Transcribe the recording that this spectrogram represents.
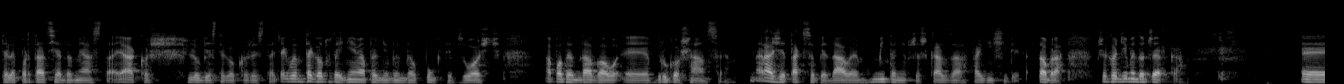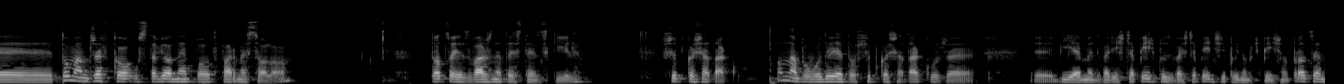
teleportacja do miasta. Ja jakoś lubię z tego korzystać. Jakbym tego tutaj nie miał, pewnie bym dał punkty w złość, a potem dawał e, w drugą szansę. Na razie tak sobie dałem. Mi to nie przeszkadza, fajnie się biega. Dobra, przechodzimy do drzewka. E, tu mam drzewko ustawione pod farmę solo. To, co jest ważne, to jest ten skill. Szybkość ataku. On nam powoduje to szybkość ataku, że e, bijemy 25 plus 25, czyli powinno być 50%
